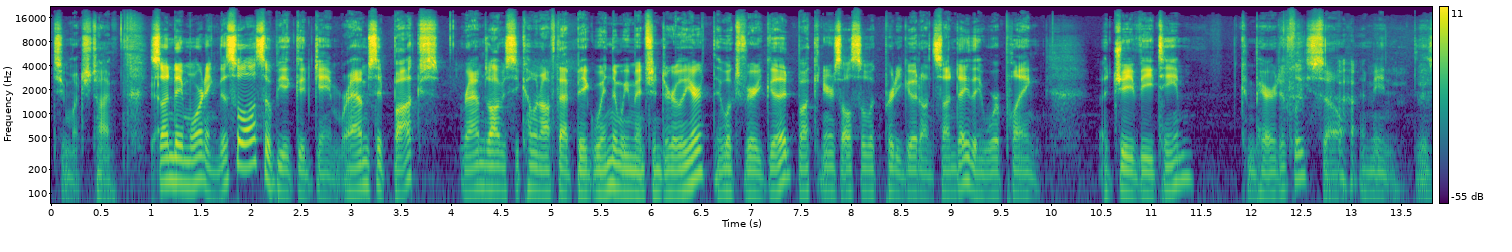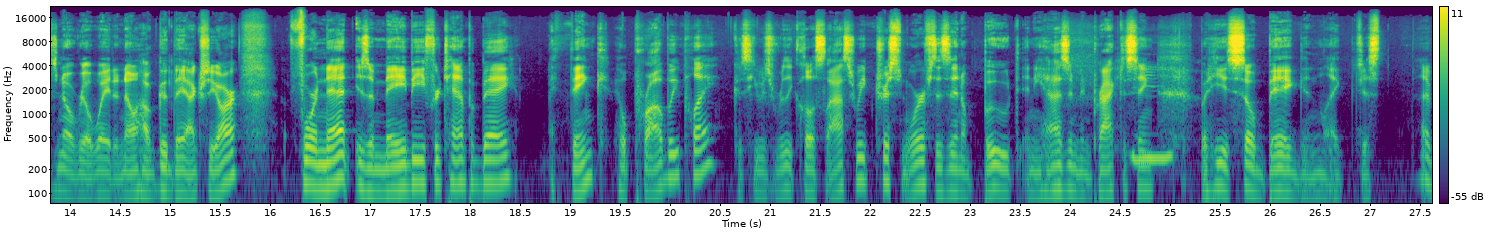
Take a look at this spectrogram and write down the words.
Too much time. Yeah. Sunday morning. This will also be a good game. Rams at Bucks. Rams obviously coming off that big win that we mentioned earlier. They looked very good. Buccaneers also looked pretty good on Sunday. They were playing a JV team comparatively, so I mean, there's no real way to know how good they actually are. Fournette is a maybe for Tampa Bay. I think he'll probably play because he was really close last week. Tristan Wirfs is in a boot and he hasn't been practicing, but he is so big and like just. I-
